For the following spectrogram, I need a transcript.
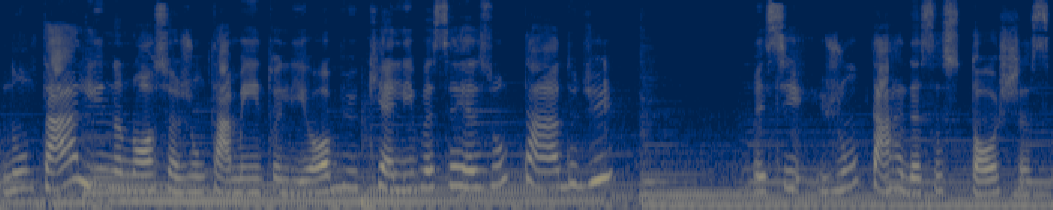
não está ali no nosso ajuntamento ali, óbvio que ali vai ser resultado de esse juntar dessas tochas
